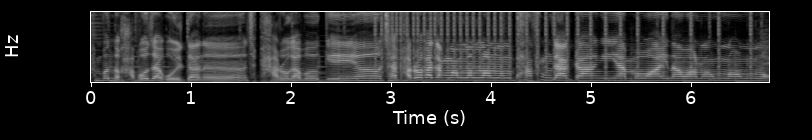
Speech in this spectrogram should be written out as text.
한 번 더 가보자고 일단은. 자 바로 가볼게요. 자 바로 가자. 랄랄랄라 파상자깡이야. 뭐아이 나와. 랄랄랄라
